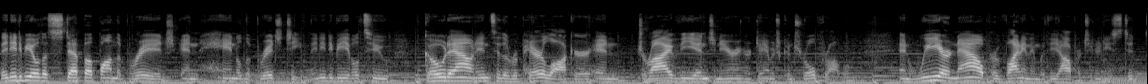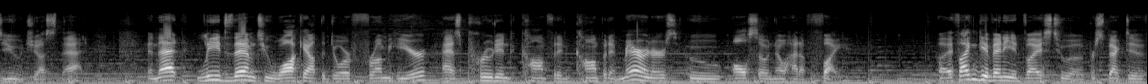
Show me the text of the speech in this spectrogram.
They need to be able to step up on the bridge and handle the bridge team. They need to be able to go down into the repair locker and drive the engineering or damage control problem. And we are now providing them with the opportunities to do just that. And that leads them to walk out the door from here as prudent, confident, competent mariners who also know how to fight. Uh, if I can give any advice to a prospective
